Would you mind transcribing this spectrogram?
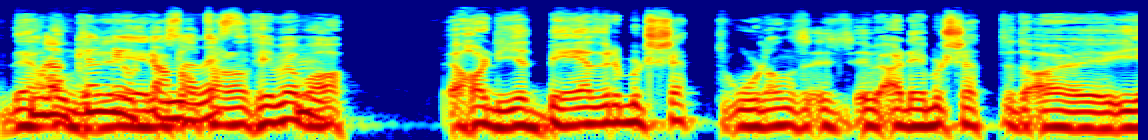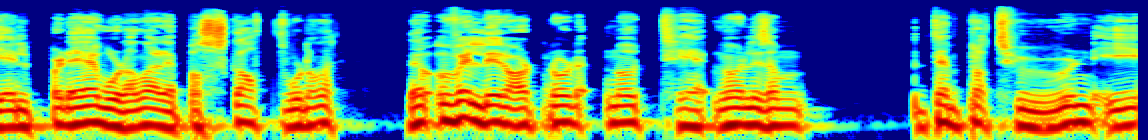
det Hvordan andre regjeringsalternativet. Hva, Mm. Har de et bedre budsjett? Hvordan er det budsjettet, Hjelper det? Hvordan er det på skatt? Hvordan er, det er veldig rart når, det, når, te, når liksom temperaturen i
